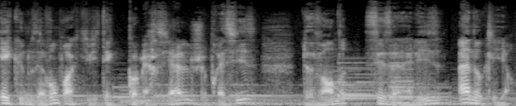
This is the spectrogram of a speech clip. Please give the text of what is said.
et que nous avons pour activité commerciale, je précise, de vendre ces analyses à nos clients.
